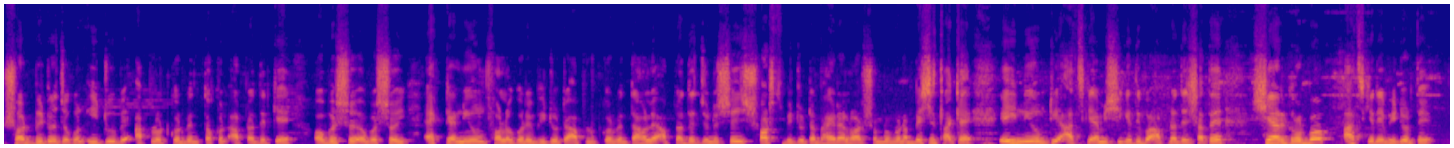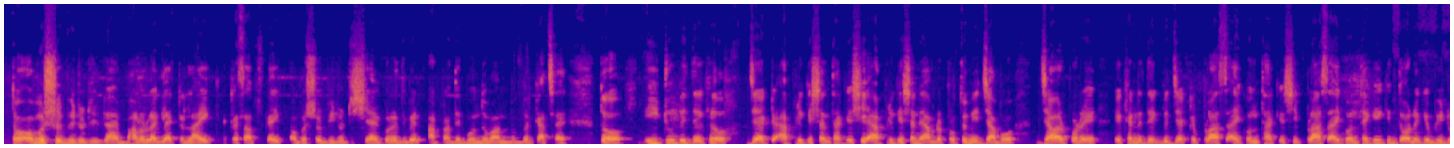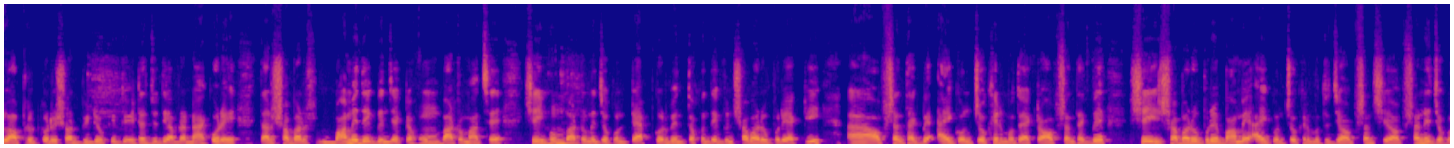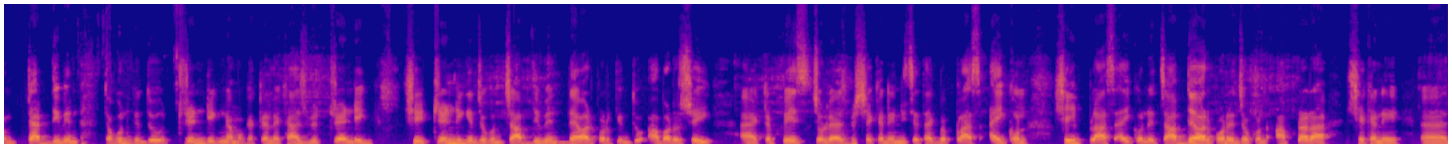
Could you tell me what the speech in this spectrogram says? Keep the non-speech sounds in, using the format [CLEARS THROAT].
শর্ট ভিডিও যখন ইউটিউবে আপলোড করবেন, তখন আপনাদেরকে অবশ্যই অবশ্যই একটা নিয়ম ফলো করে ভিডিওটা আপলোড করবেন। তাহলে আপনাদের জন্য সেই শর্টস ভিডিওটা ভাইরাল হওয়ার সম্ভাবনা বেশি থাকে। এই নিয়মটি আজকে আমি শিখে দিব। আপনাদের সাথে শেয়ার করব আজকের এই ভিডিওতে। তো অবশ্যই ভিডিওটি ভালো লাগলে একটা লাইক একটা সাবস্ক্রাইব অবশ্যই ভিডিওটি শেয়ার করে দিবেন আপনাদের বন্ধু বান্ধবদের কাছে। তো ইউটিউবে দেখেও যে একটা অ্যাপ্লিকেশন থাকে, সেই অ্যাপ্লিকেশনে আমরা প্রথমেই যাব। যাওয়ার পরে এখানে দেখবেন যে একটা প্লাস আইকন থাকে। সেই প্লাস আইকন থেকেই কিন্তু অনেকে ভিডিও আপলোড করে শর্ট ভিডিও কিন্তু এটা যদি আমরা না করে, তার সবার বামে দেখবেন যে একটা হোম বাটন আছে। সেই হোম বাটনে যখন ট্যাপ করবেন, তখন দেখবেন সবার উপরে একটি অপশান থাকবে আইকন চোখের মতো একটা অপশান থাকবে। সেই সবার উপরে বামে আইকন চোখের মতো যে অপশান সেই অপশানে যখন ট্যাপ দিবেন তখন কিন্তু ট্রেন্ডিং নামক একটা লেখা আসবে ট্রেন্ডিং সেই ট্রেন্ডিংয়ে যখন চাপ দিবেন, দেওয়ার পর কিন্তু আবারও সেই একটা পেজ চলে আসবে, সেখানে নিচে থাকবে প্লাস আইকন সেই প্লাস আইকনে চাপ দেওয়ার পরে যখন আপনারা সেখানে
